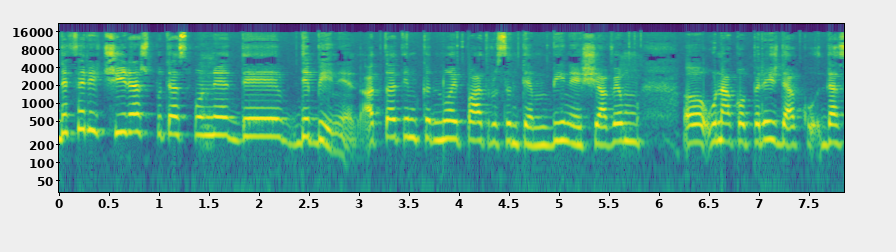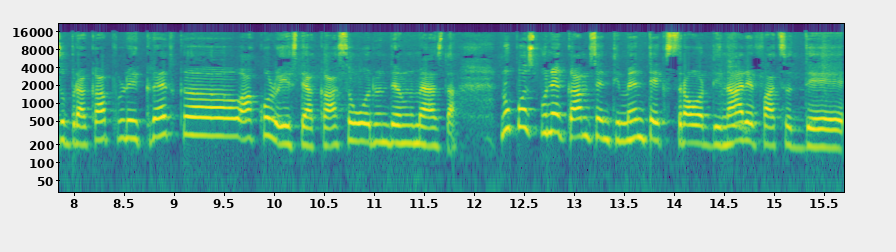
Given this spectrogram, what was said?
de fericire, aș putea spune, de, de bine. Atâta timp cât noi patru suntem bine și avem uh, un acoperiș de deasupra capului, cred că acolo este acasă, oriunde în lumea asta. Nu pot spune că am sentimente extraordinare față de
